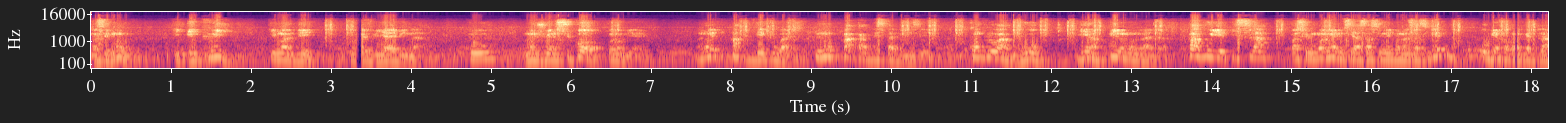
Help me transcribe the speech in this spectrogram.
moi c'est nous qui écrit, qui m'a dit pour FBI pour nous jouer un support colombien. Moins pas décourager, nous pas déstabiliser. Complot gros, gen an pil moun la jan. Pa bouye pis la, paske mwen men si asasine kon asasine, ou bien fok anket la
